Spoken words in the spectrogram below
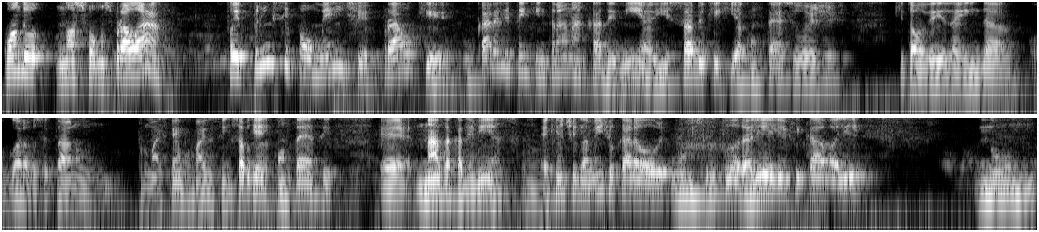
quando nós fomos pra lá, foi principalmente pra o quê? O cara ele tem que entrar na academia e sabe o que, que acontece hoje? Que talvez ainda, agora você tá num, por mais tempo, mas assim, sabe o que, que acontece é, nas academias? É que antigamente o cara, o, o instrutor ali, ele ficava ali num,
